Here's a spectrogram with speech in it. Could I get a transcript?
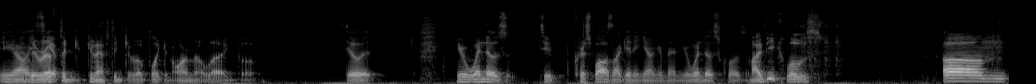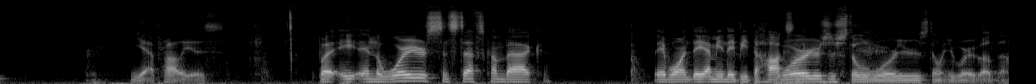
You know, they if were have to, gonna have to give up like an arm and a leg, but do it. Your windows, dude. Chris Paul's not getting younger, man. Your window's closing. might be closed. Um, yeah, probably is. But and the Warriors, since Steph's come back, They've won. They I mean they beat the Hawks. and the- Warriors are still Warriors. Don't you worry about them.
